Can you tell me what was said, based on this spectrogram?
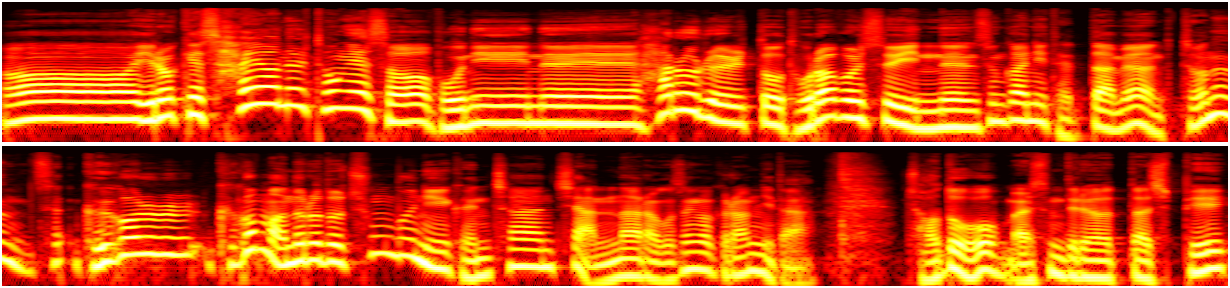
어, 이렇게 사연을 통해서 본인의 하루를 또 돌아볼 수 있는 순간이 됐다면 저는 그걸, 그것만으로도 충분히 괜찮지 않나라고 생각을 합니다. 저도 말씀드렸다시피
